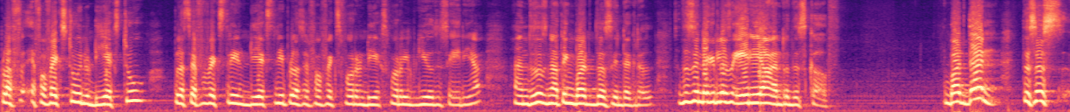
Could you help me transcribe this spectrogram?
plus f of x 2 into dx 2 plus f of x 3 into dx 3 plus f of x 4 into dx 4 will give you this area and this is nothing but this integral. So, this integral is area under this curve but then this is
